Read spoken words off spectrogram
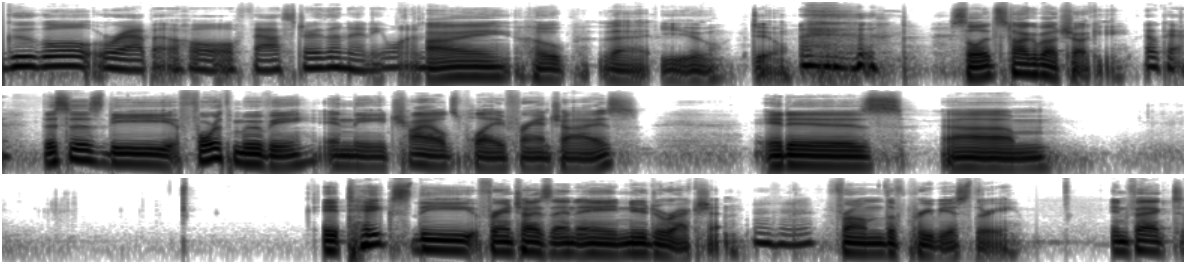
Google rabbit hole faster than anyone. I hope that you do. so let's talk about Chucky. okay. This is the fourth movie in the Child's Play franchise. It is um it takes the franchise in a new direction Mm-hmm. from the previous 3. In fact,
